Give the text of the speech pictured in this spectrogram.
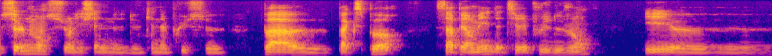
seulement sur les chaînes de Canal+, euh, pas Pack Sport, ça permet d'attirer plus de gens et, euh,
